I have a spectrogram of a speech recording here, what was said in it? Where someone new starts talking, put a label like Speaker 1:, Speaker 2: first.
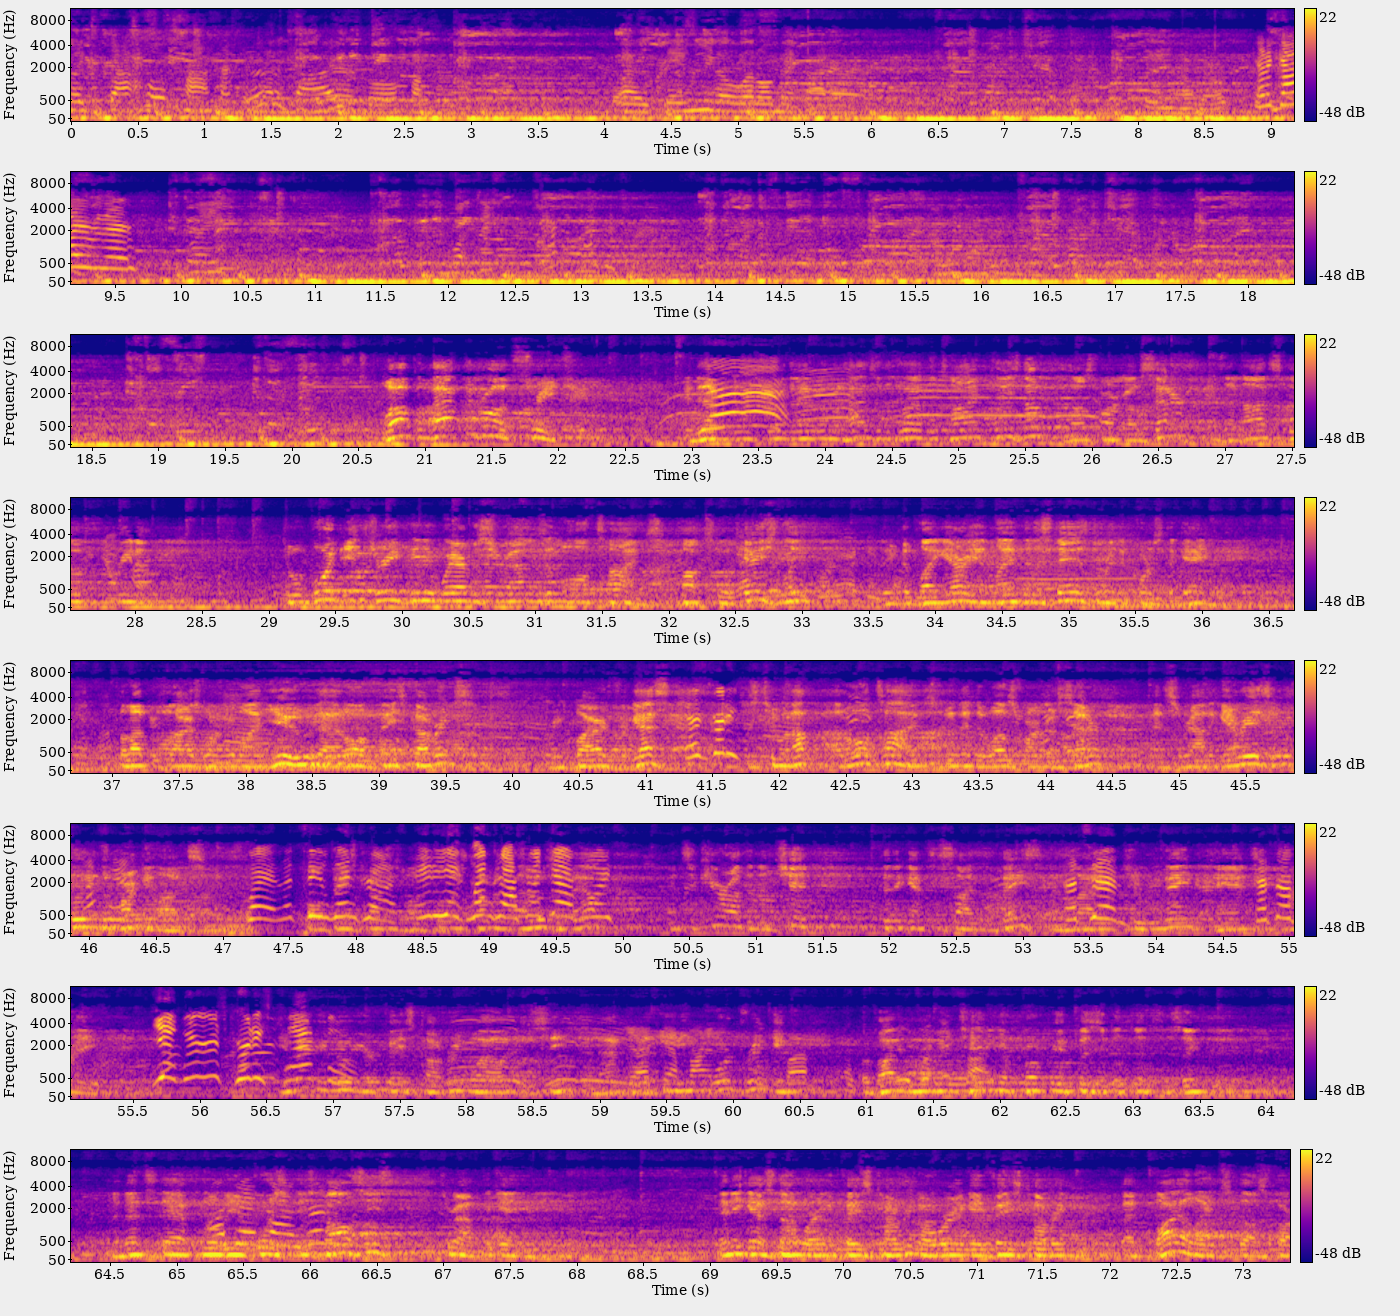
Speaker 1: like that whole process getting in there. Like they need a little bit better.
Speaker 2: Saying out loud.
Speaker 3: Got a guy over there.
Speaker 1: Like, what? Just check temperature. Are we going
Speaker 4: Welcome back to Broad Street. If you yeah. everyone has an enjoyable time, please note the Wells Fargo Center is a non-smoking arena. To avoid injury, be aware of the surroundings at all times. Pucks will occasionally leave the playing area and land in the stands during the course of the game. Philadelphia Flyers want to remind you that all face coverings required for guests is two and up at all times within the Wells Fargo Center and surrounding areas, including the parking lots.
Speaker 3: Wait, let's see Lindros. 88 Lindros right there, boys.
Speaker 4: And secure under the chin, thin against the side of the face, and
Speaker 3: That's
Speaker 4: allow
Speaker 3: him.
Speaker 4: to remain hands-free.
Speaker 3: Yeah, where is Gritty's
Speaker 4: You may remove your face covering while in the seat and after
Speaker 2: Yeah, I can't find
Speaker 4: or
Speaker 2: it.
Speaker 4: drinking,
Speaker 2: It's
Speaker 4: provided you are maintaining appropriate physical distancing. And event staff will be
Speaker 3: I can't
Speaker 4: enforcing these policies throughout the game. Any guest not wearing a face covering or wearing a face covering that violates Wells Fargo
